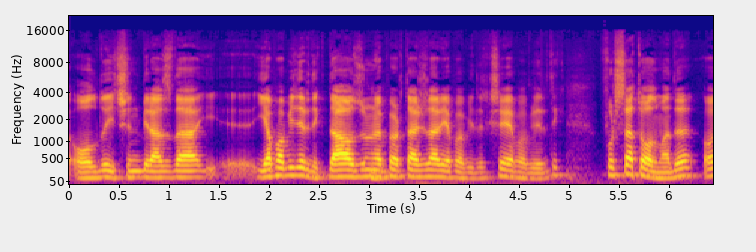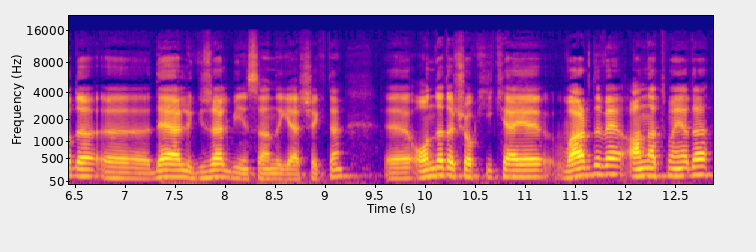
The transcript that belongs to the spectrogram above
olduğu için biraz daha e, yapabilirdik. Daha uzun Hı. röportajlar yapabilirdik, şey yapabilirdik. Fırsat olmadı. O da e, değerli, güzel bir insandı gerçekten. E, onda da çok hikaye vardı ve anlatmaya da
